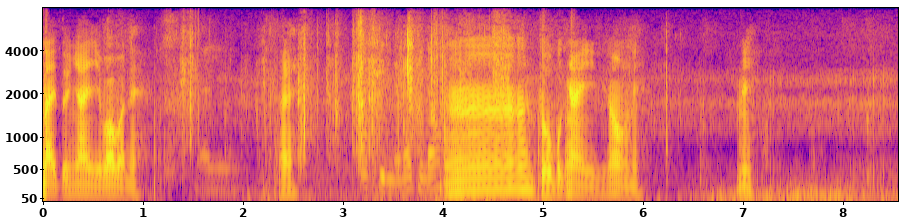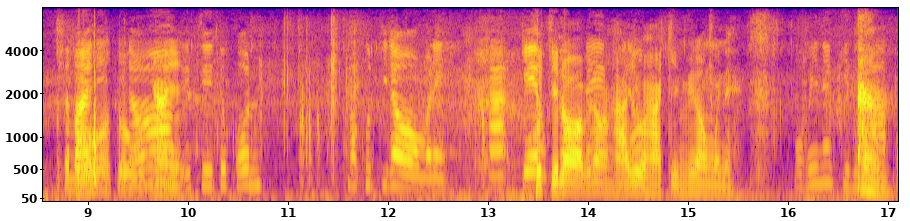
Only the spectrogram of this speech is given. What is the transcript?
ได้ตัวใหญ่อยู่บ่บัดนี้ใหญ่อยู่ไปเขากินเลยนะพี่น้องอืมตัวบักใหญ่พี่น้องนี่นี่ สบายดีโอ้ตัวพี่น้องใหญ่เอฟซีทุกคน มาคุดจีดองมาเนี่ยหาเจลคุดจิรอพี่น้องหาอยู่หากินพี่น้องมื้อนี้ผมไม่ได้กินหาป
